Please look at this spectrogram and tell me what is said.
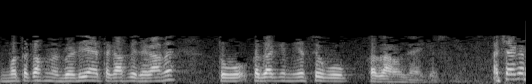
متقف میں بیٹھ جائیں احتکاف کی جگہ میں، تو وہ قضا کی نیت سے وہ قضا ہو جائے گی۔ اس میں اچھا اگر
